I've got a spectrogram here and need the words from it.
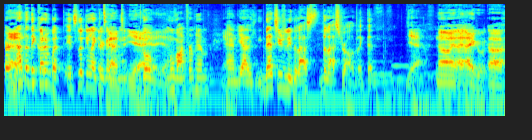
or Uh, not that they cut him, but it's looking like they're gonna to- yeah, go yeah, yeah. move on from him. And yeah, that's usually the last the last straw. Like that. Yeah. No, I, I, I agree. Uh,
